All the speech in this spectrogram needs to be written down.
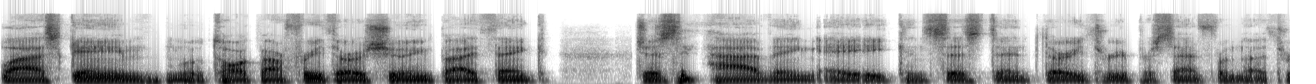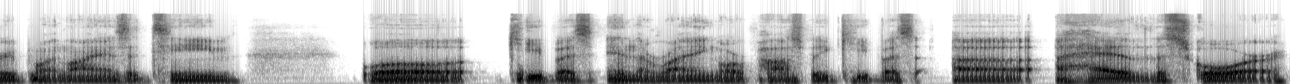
last game. We'll talk about free throw shooting, but I think just having a consistent 33% from the three point line as a team will keep us in the running or possibly keep us uh, ahead of the score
